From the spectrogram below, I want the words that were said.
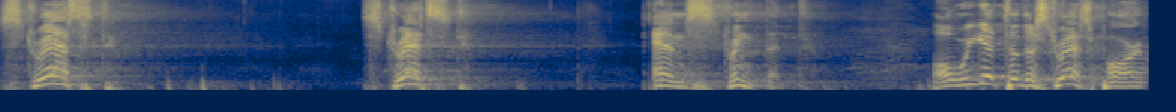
Stressed, stretched, and strengthened. Oh, we get to the stress part.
